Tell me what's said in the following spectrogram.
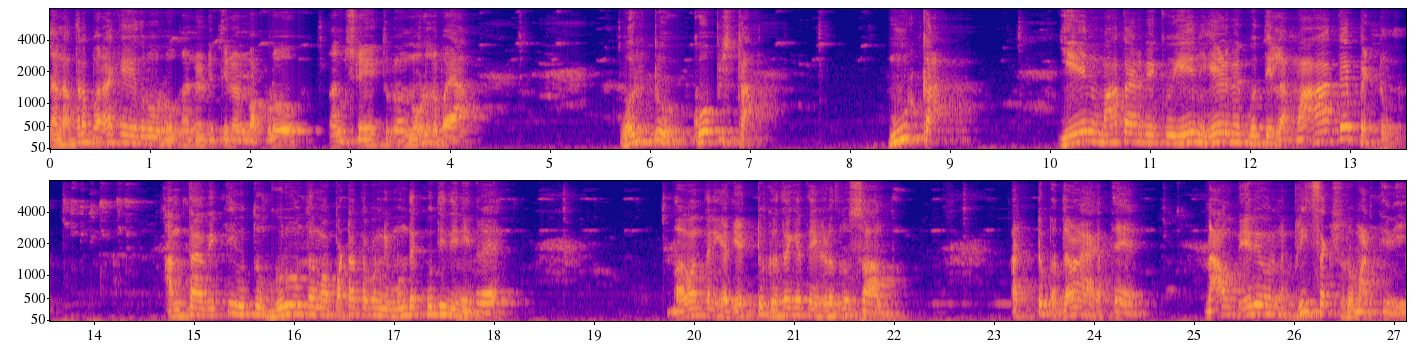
ನನ್ನ ಹತ್ರ ಬರೋಕೆ ಇದ್ರು ನನ್ನ ಹಿಡಿತಿ, ನನ್ನ ಮಕ್ಕಳು ನನ್ನ ಸ್ನೇಹಿತರು ನನ್ನ ನೋಡಿದ್ರೆ ಭಯ. ಹೊರಟು ಕೋಪಿಷ್ಟ ಮೂರ್ಖ. ಏನು ಮಾತಾಡಬೇಕು, ಏನು ಹೇಳಬೇಕು ಗೊತ್ತಿಲ್ಲ. ಮಾತೇ ಪೆಟ್ಟು. ಅಂಥ ವ್ಯಕ್ತಿ ಇವತ್ತು ಗುರು ನಾವು ಪಟ್ಟ ತಗೊಂಡು ನಿಮ್ಮ ಮುಂದೆ ಕೂತಿದ್ದೀನಿ ಅಂದರೆ ಭಗವಂತನಿಗೆ ಅದು ಎಷ್ಟು ಕೃತಜ್ಞತೆ ಹೇಳಿದ್ರು ಸಾಲ್ದು ಅಷ್ಟು ಬದಲಾವಣೆ ಆಗತ್ತೆ. ನಾವು ಬೇರೆಯವ್ರನ್ನ ಪ್ರೀತಿಸಕ್ಕೆ ಶುರು ಮಾಡ್ತೀವಿ.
